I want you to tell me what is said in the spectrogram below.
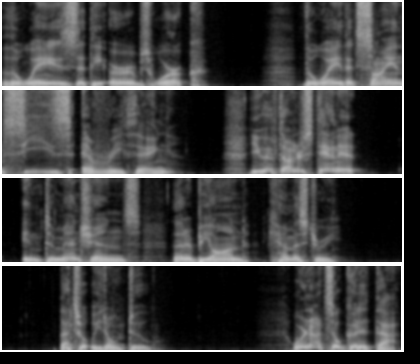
the ways that the herbs work, the way that science sees everything. You have to understand it in dimensions that are beyond chemistry. That's what we don't do. We're not so good at that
